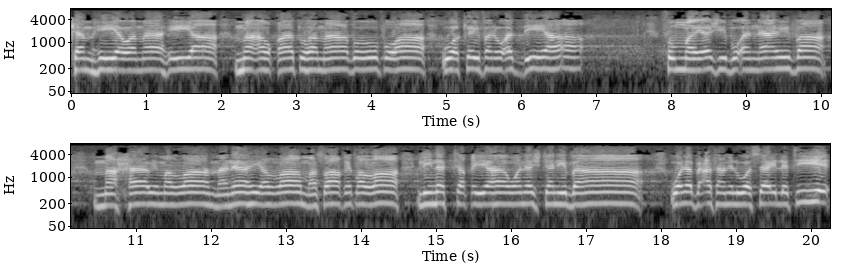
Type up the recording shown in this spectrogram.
كم هي وما هي ما أوقاتها ما ظروفها وكيف نؤديها. ثم يجب أن نعرف محارم الله مناهي الله مساقط الله لنتقيها ونجتنبها. ونبعث عن الوسائل التي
